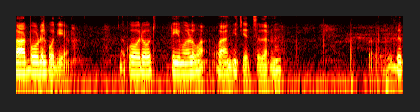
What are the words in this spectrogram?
കാർഡ്ബോർഡിൽ പൊതിയാണ്. ഓരോ ടീമുകൾ വാങ്ങിച്ച് വെച്ചതാണ്. ഇത്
